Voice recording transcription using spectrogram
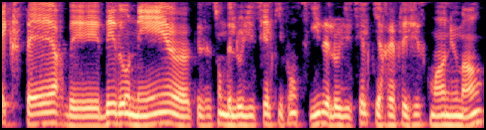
experts, des, des données, euh, que ce sont des logiciels qui font ci, des logiciels qui réfléchissent comme un humain,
